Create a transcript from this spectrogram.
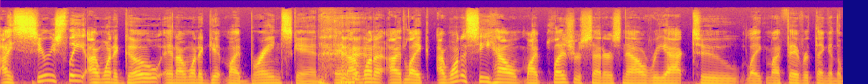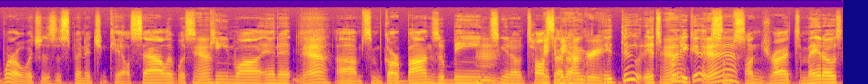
I seriously, I want to go and I want to get my brain scanned, and I want to, I like, I want to see how my pleasure centers now react to like my favorite thing in the world, which is a spinach and kale salad with some Yeah. quinoa in it, Yeah. um, some garbanzo beans. Mm. You know, toss Making that me up. hungry. It, dude, it's Yeah, pretty good. yeah, some sun dried tomatoes,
